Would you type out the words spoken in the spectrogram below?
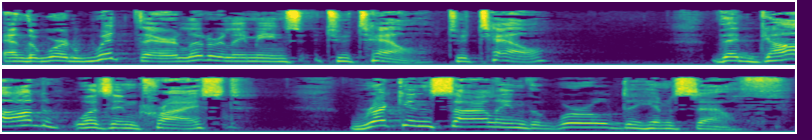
and the word wit there literally means to tell. To tell that God was in Christ reconciling the world to himself,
